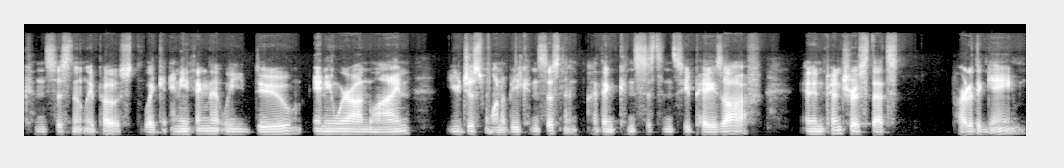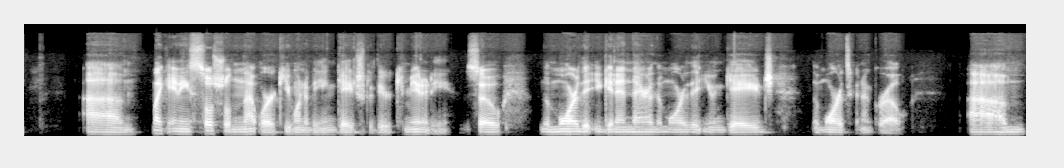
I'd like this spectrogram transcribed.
consistently post. Like anything that we do anywhere online, you just want to be consistent. I think consistency pays off, and in Pinterest, that's part of the game um, like any social network, you want to be engaged with your community. So the more that you get in there, the more that you engage, the more it's going to grow. Um,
